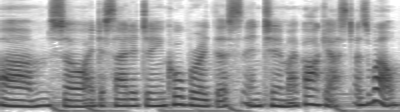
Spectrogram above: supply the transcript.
um, so I decided to incorporate this into my podcast as well.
